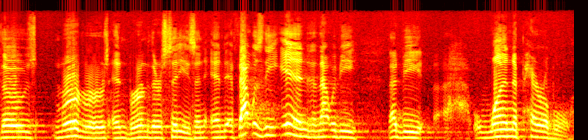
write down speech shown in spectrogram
those murderers and burned their cities. And, and if that was the end, then that would be, that'd be uh, one parable.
